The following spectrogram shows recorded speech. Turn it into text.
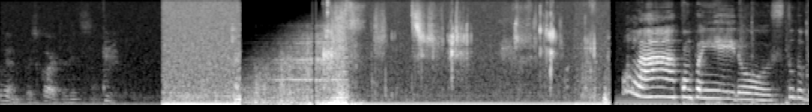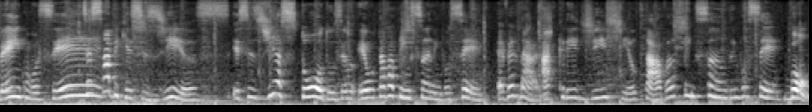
problema, depois corta a edição. Tá. Olá, companheiros! Tudo bem com você? Você sabe que esses dias, esses dias todos, eu, eu tava pensando em você? É verdade. Acredite, eu tava pensando em você. Bom,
